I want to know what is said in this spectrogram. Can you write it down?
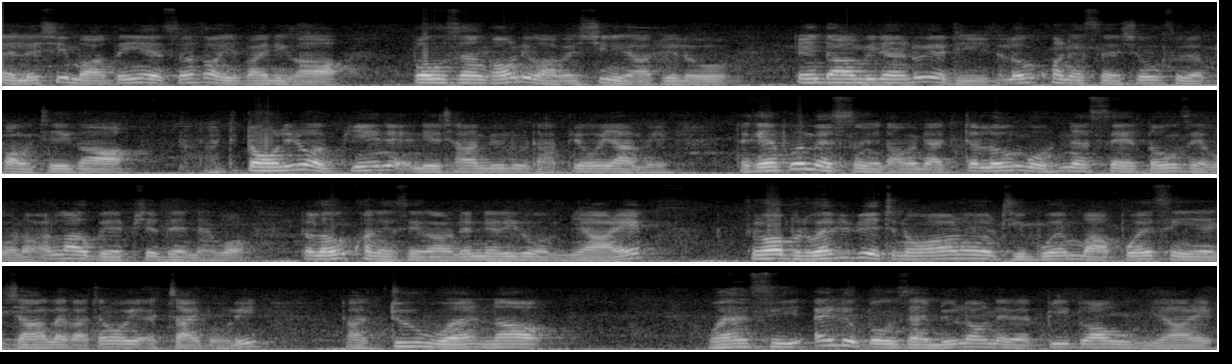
လည်းလက်ရှိမှာအသင်းရဲ့စွမ်းဆောင်ရည်ပိုင်းတွေကပုံစံကောင်းတွေမှာပဲရှိနေတာဖြစ်လို့အင်တာမီလန်တို့ရဲ့ဒီတစ်လုံး80ရှုံးဆိုတဲ့ပေါက်ကြေးကတော်တော်လေးတော့ပြင်းတဲ့အနေအထားမျိုးလို့ဒါပြောရမယ် တကယ်ဖွင့်မယ်ဆိုရင်တောင်မှတစ်လုံးကို20 30ပေါ့နော်အဲ့လောက်ပဲဖြစ်တဲ့နေပေါ့တစ်လုံး80ကတော့နည်းနည်းလေးတော့များတယ်ဆိုတော့ဘယ်လိုပဲဖြစ်ဖြစ်ကျွန်တော်ကတော့ဒီပွဲမှာပွဲစဉ်ရဲ့ရားလက်ကကျွန်တော်ရဲ့အကြိုက်ပေါ့လေဒါ2-1နောက် 1C အဲ့လိုပုံစံမျိုးလောက်နဲ့ပဲပြီးသွားဖို့များတယ်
